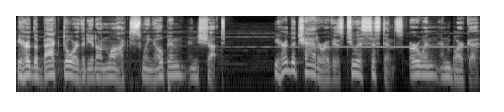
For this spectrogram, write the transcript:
he heard the back door that he had unlocked swing open and shut. He heard the chatter of his two assistants, Irwin and Barca,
